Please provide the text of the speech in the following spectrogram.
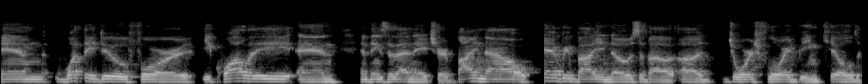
and what they do for equality and and things of that nature. By now, everybody knows about uh, George Floyd being killed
